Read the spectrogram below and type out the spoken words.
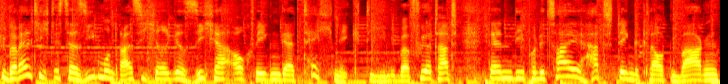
Überwältigt ist der 37-Jährige sicher auch wegen der Technik, die ihn überführt hat denn die Polizei hat den geklauten Wagen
